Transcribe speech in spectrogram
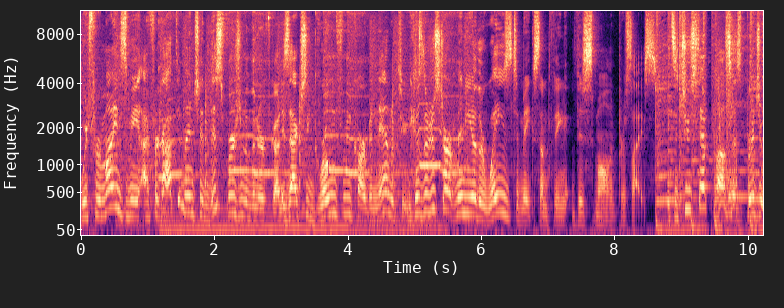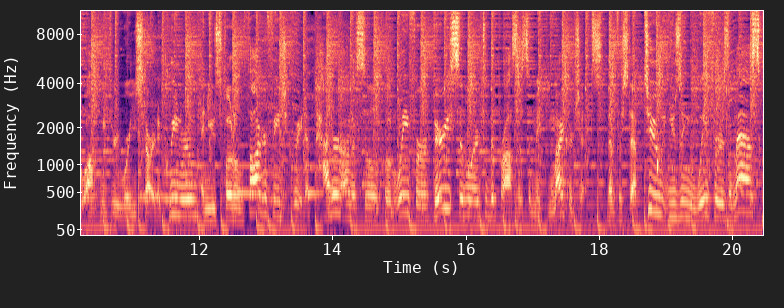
Which reminds me, I forgot to mention this version of the Nerf gun is actually grown from carbon nanotubes because there just aren't many other ways to make something this small and precise. It's a two-step process Bridget walked me through where you start in a clean room and use photolithography to create a pattern on a silicone wafer very similar to the process of making microchips. Then for step two, using the wafer as a mask,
